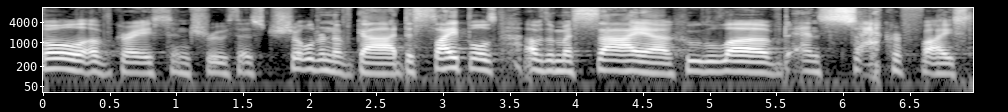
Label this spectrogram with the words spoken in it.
full of grace and truth as children of God, disciples of the Messiah who loved and sacrificed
